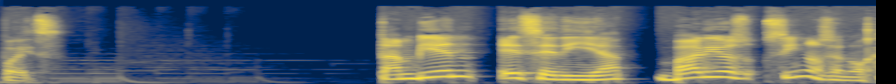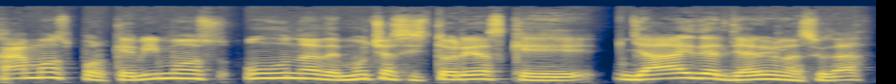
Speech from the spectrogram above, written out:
pues. También ese día, varios sí nos enojamos porque vimos una de muchas historias que ya hay del diario en la ciudad.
